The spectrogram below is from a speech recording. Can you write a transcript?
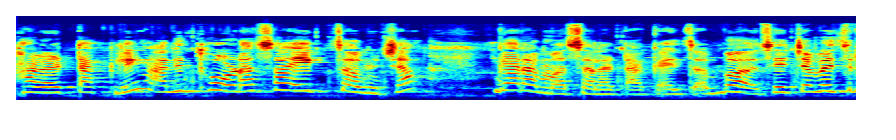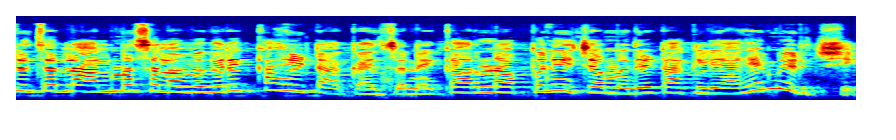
हळद टाकली आणि थोडासा एक चमचा गरम मसाला टाकायचा. बस याच्या व्यतिरिक्त लाल मसाला वगैरे काही टाकायचं नाही कारण आपण याच्यामध्ये टाकली आहे मिरची.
